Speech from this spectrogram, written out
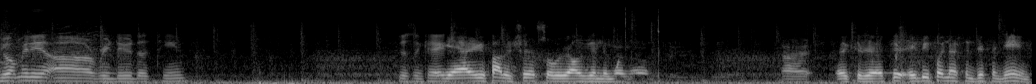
You want me to, uh, redo the team? Just in case? Yeah, you probably should, so we're all getting in one game. Alright. Because it, it'd be putting us in different games.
